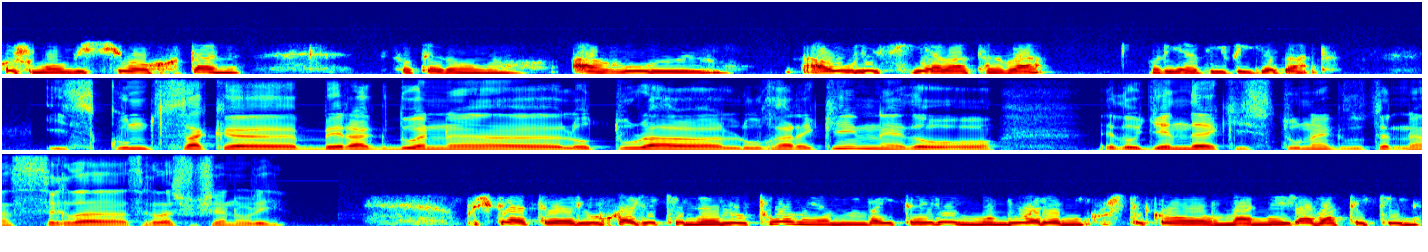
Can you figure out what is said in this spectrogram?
kosmobizio horretan ez ote den agul, agulezia bat ba, hori adibide bat. Hizkuntzak uh, berak duen uh, lotura lugarekin edo edo jendeek iztunek duten, zer da, zer da xuxen hori? Piskat, eh, lujarekin lotua, baita ere munduaren ikusteko manera batekin,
